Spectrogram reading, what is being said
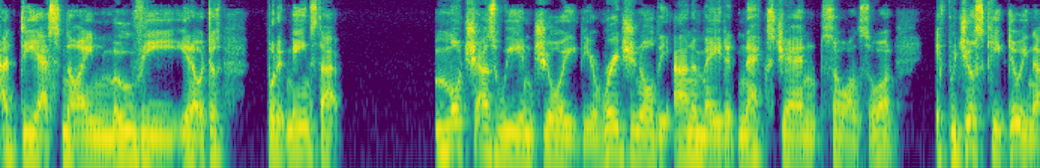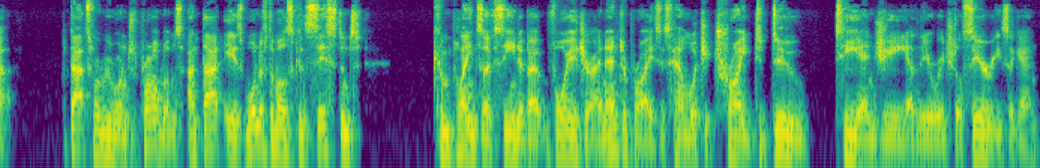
a DS9 movie. You know, it does. But it means that much as we enjoy the original, the animated, next gen, so on, so on, if we just keep doing that, that's where we run into problems. And that is one of the most consistent complaints I've seen about Voyager and Enterprise is how much it tried to do TNG and the original series again.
